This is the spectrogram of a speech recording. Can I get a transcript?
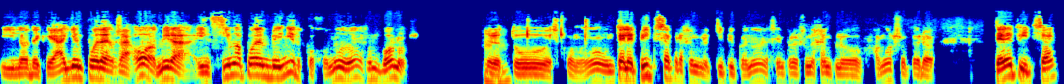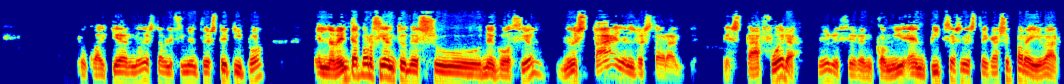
Y lo de que alguien puede, o sea, oh, mira, encima pueden venir, cojonudo, es un bonus. Pero tú, es como, ¿no? Un telepizza, por ejemplo, típico, ¿no? Siempre es un ejemplo famoso, pero telepizza, o cualquier ¿no? establecimiento de este tipo, el 90% de su negocio no está en el restaurante, está afuera, ¿no? es decir, en, en pizzas en este caso para llevar.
